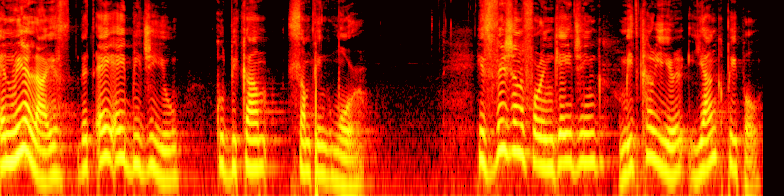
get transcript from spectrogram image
and realized that AABGU could become something more. His vision for engaging mid-career young people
